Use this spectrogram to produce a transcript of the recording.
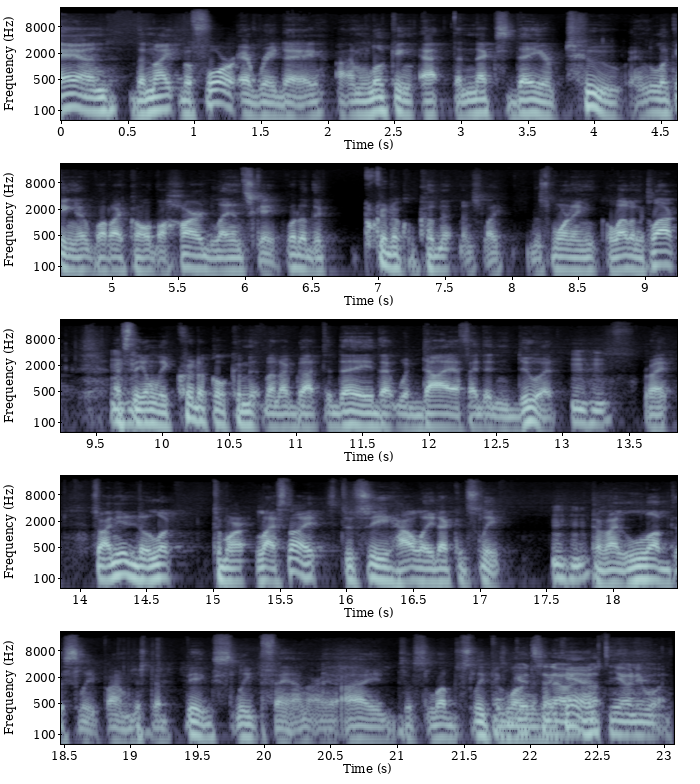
and the night before every day, I'm looking at the next day or two and looking at what I call the hard landscape. What are the critical commitments? Like this morning, 11 o'clock, that's mm-hmm. the only critical commitment I've got today that would die if I didn't do it. Mm-hmm. Right. So I needed to look tomorrow, last night to see how late I could sleep because mm-hmm. I love to sleep. I'm just a big sleep fan. I, I just love to sleep as long as I can. I'm not the only one.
